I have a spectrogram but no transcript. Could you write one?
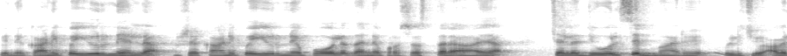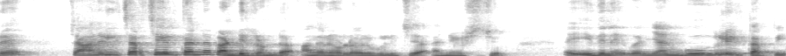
പിന്നെ കാണിപ്പയ്യൂരിനെ അല്ല പക്ഷേ കാണിപ്പയ്യൂരിനെ പോലെ തന്നെ പ്രശസ്തരായ ചില ജ്യോത്സ്യന്മാരെ വിളിച്ചു. അവരെ ചാനൽ ചർച്ചയിൽ തന്നെ കണ്ടിട്ടുണ്ട്. അങ്ങനെയുള്ളവർ വിളിച്ച് അന്വേഷിച്ചു. ഇതിന് ഞാൻ ഗൂഗിളിൽ തപ്പി.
